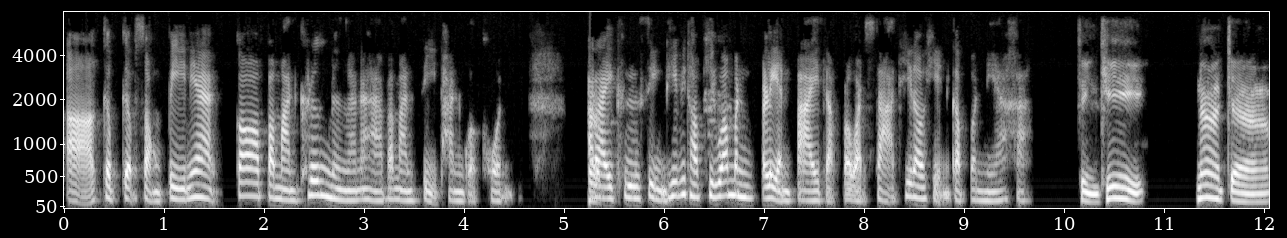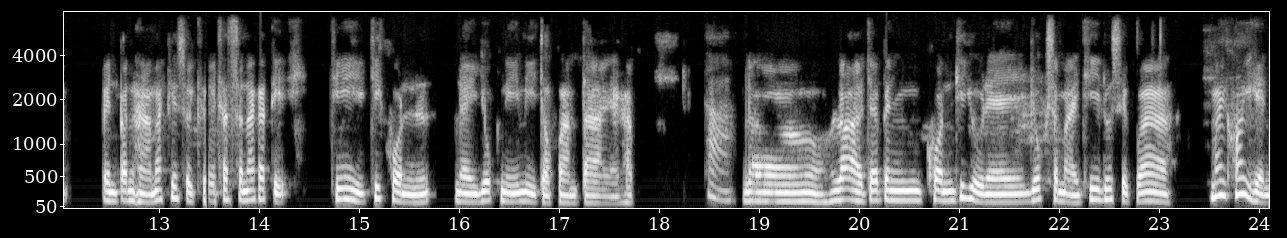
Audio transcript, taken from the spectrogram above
เอ่อเกือบเกือบสองปีเนี่ยก็ประมาณครึ่งหนึ่งแล้วนะคะ ประมาณสี่พันกว่าคนครับ อะไรคือสิ่งที่พี่ท็อปคิดว่ามันเปลี่ยนไปจากประวัติศาสตร์ที่เราเห็นกับวันนี้ค่ะ สิ่งที่น่าจะเป็นปัญหามากที่สุดคือทัศนคติที่ที่คนในยุคนี้มีต่อความตายอะครับค่ะเราเราอาจจะเป็นคนที่อยู่ในยุคสมัยที่รู้สึกว่าไม่ค่อยเห็น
